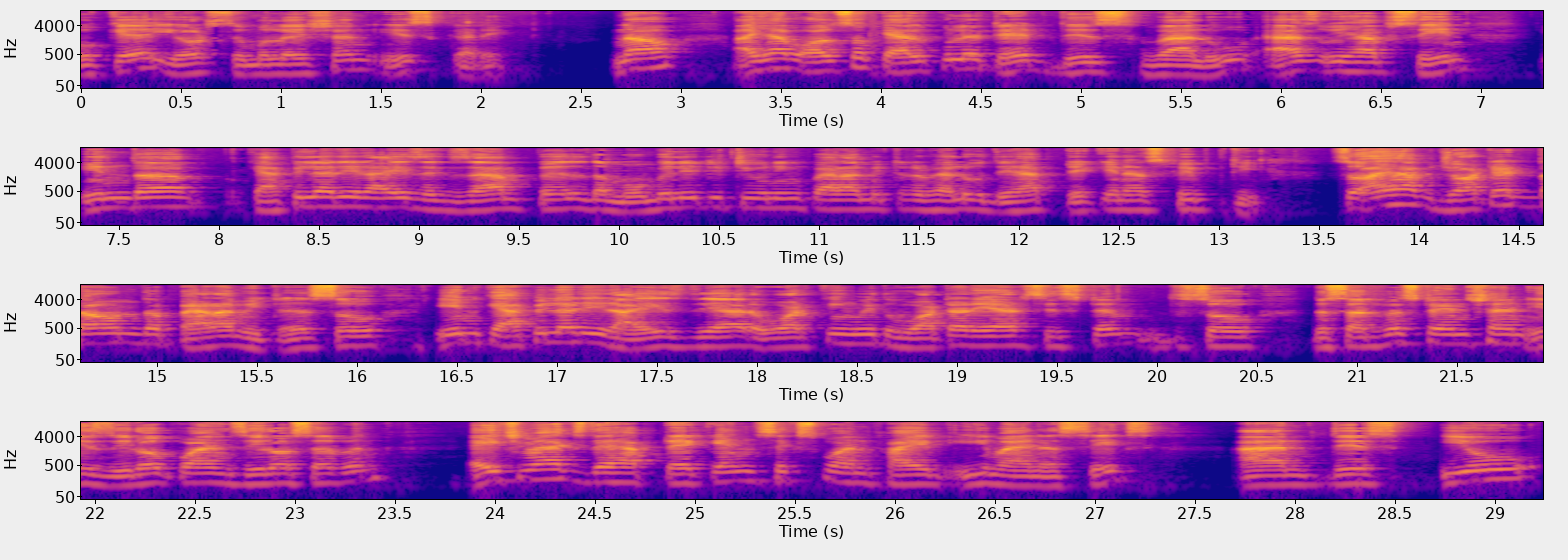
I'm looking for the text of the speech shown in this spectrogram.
okay your simulation is correct now i have also calculated this value as we have seen in the capillary rise example the mobility tuning parameter value they have taken as 50 so i have jotted down the parameters. So in capillary rise they are working with water air system. So the surface tension is 0 0.07 hmax they have taken 6.5 e minus 6 and this u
